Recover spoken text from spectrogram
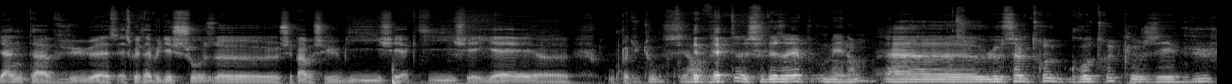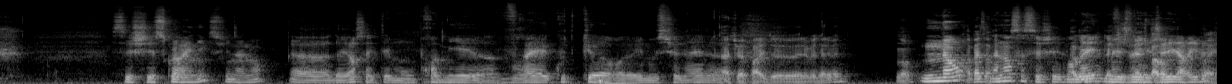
Yann, t'as vu, est-ce que t'as vu des choses, je sais pas, chez Ubi, chez Acti, chez EA, ou pas du tout je suis désolé, mais non. Le seul truc, gros truc que j'ai vu, c'est chez Square Enix finalement. Euh, D'ailleurs, ça a été mon premier euh, vrai coup de cœur euh, émotionnel. Ah, tu vas parler de Eleven Eleven? Non, Ah, pas ça. ah non, ça c'est chez Ah Bandai, oui, mais je vais, y arriver. Ouais.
